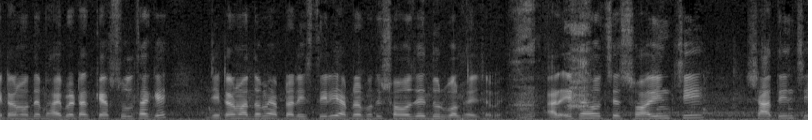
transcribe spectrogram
এটার মধ্যে ভাইব্রেটার ক্যাপসুল থাকে। যেটার মাধ্যমে আপনার স্ত্রী আপনার প্রতি সহজেই দুর্বল হয়ে যাবে। আর এটা হচ্ছে ছয় ইঞ্চি, সাত ইঞ্চি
